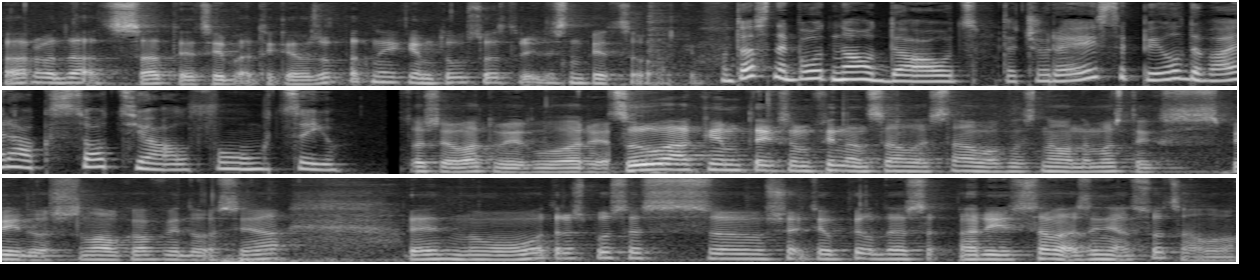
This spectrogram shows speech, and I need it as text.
pārvadāts attiecībā tikai uz upatniekiem 1035 cilvēkiem. Un tas nebūtu nav daudz, taču reise pilda vairāk sociālu funkciju. Tas jau atvieglo arī cilvēkiem, teiksim, finansiālais stāvoklis nav nemaz tik spīdošs lauka apvidos. Jā. Bet no otras puses, šeit jau pildās arī savā ziņā sociālo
